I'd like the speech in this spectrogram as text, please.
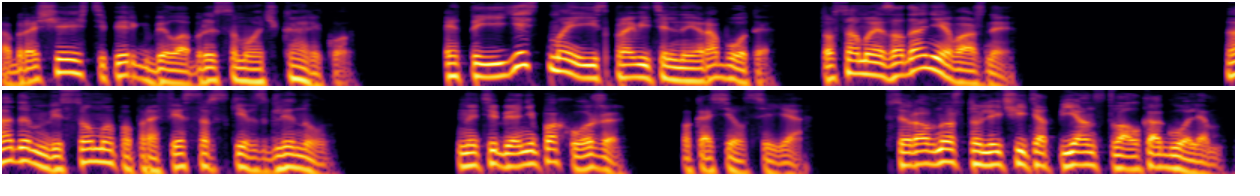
обращаясь теперь к белобрысому очкарику. «Это и есть мои исправительные работы? То самое задание важное?» Адам весомо по-профессорски взглянул. «На тебя не похоже», — покосился я. «Все равно, что лечить от пьянства алкоголем.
